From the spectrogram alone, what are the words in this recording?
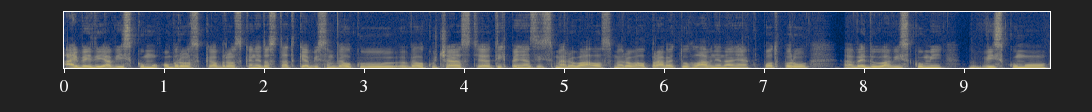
aj vedy a výskumu obrovské, obrovské nedostatky, aby som veľkú, veľkú časť tých peňazí smeroval, smeroval práve tu hlavne na nejakú podporu vedú a výskumy, výskumu,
